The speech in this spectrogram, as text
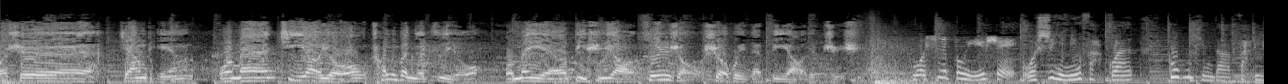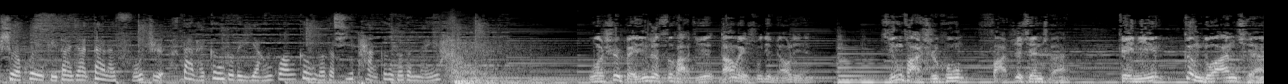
我是江平。我们既要有充分的自由，我们也要必须要遵守社会的必要的秩序。我是杜雨水，我是一名法官。公平的法律社会给大家带来福祉，带来更多的阳光，更多的期盼，更多的美好。我是北京市司法局党委书记苗林。刑法时空，法治宣传，给您更多安全，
